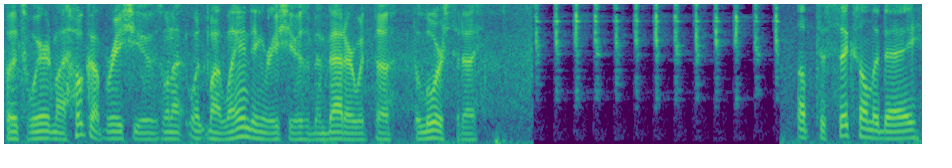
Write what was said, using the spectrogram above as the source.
But it's weird, my hookup ratios, when I, when my landing ratios have been better with the, the lures today up to six on the day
